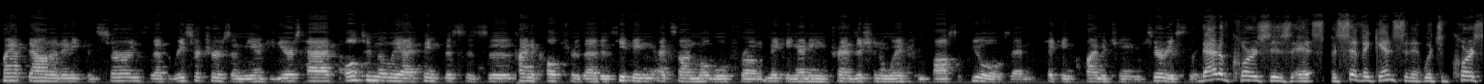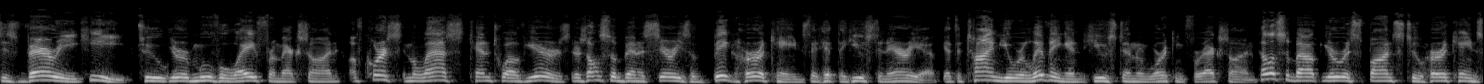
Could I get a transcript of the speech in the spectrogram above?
clamp down on any concerns that researchers and the engineers had. Ultimately, I think this is the kind of culture that is keeping ExxonMobil from making any transition away from fossil fuels and taking climate change seriously. That, of course, is a specific incident, which, of course, is very key to your move away from Exxon. Of course, in the last 10, 12 years, there's also been a series of big hurricanes that hit the Houston area. At the time, you were living in Houston and working for Exxon. Tell us about your response to Hurricanes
